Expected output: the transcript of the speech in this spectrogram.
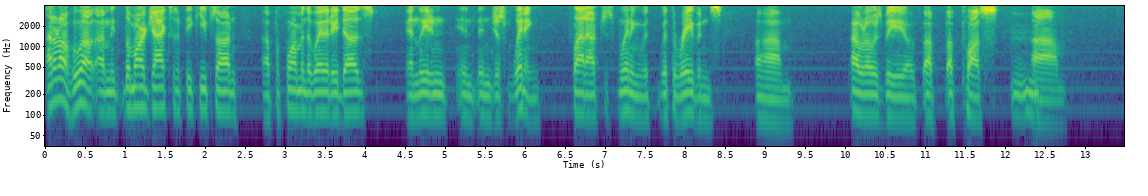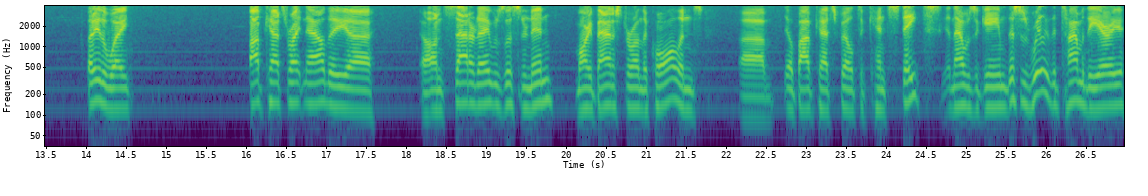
I don't know who else. I mean, Lamar Jackson if he keeps on uh, performing the way that he does and leading and, and just winning, flat out just winning with with the Ravens. Um, I would always be a, a, a plus. Um, but either way, Bobcats right now. The uh, on Saturday was listening in. Marty Bannister on the call, and uh, you know Bobcats fell to Kent State, and that was a game. This is really the time of the area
